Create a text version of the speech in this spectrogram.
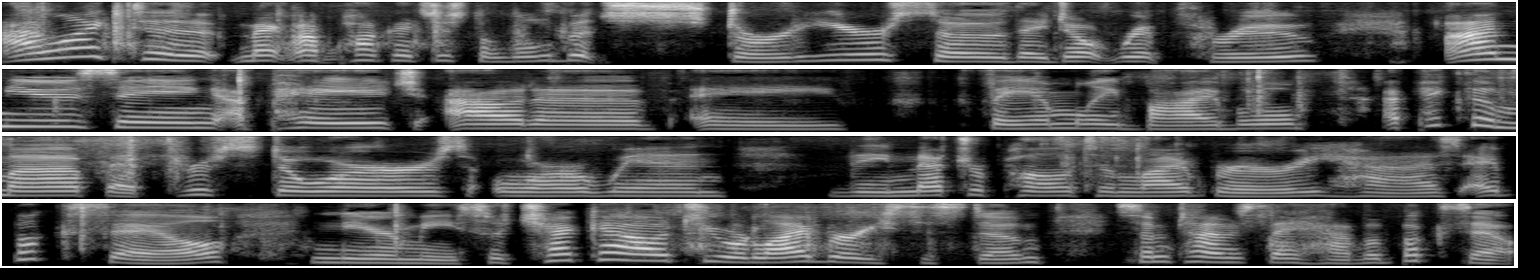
I like to make my pockets just a little bit sturdier so they don't rip through. I'm using a page out of a family Bible. I pick them up at thrift stores or when the Metropolitan Library has a book sale near me. So check out your library system. Sometimes they have a book sale.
